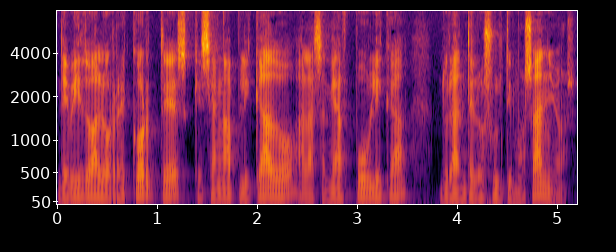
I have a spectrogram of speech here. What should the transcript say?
debido a los recortes que se han aplicado a la sanidad pública durante los últimos años,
